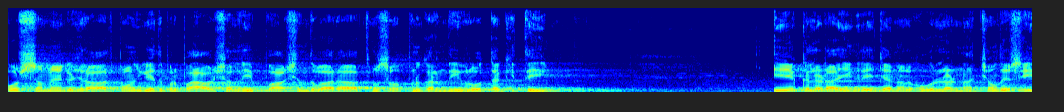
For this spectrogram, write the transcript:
ਉਸ ਸਮੇਂ ਗੁਜਰਾਤ ਪਹੁੰਚ ਗਏ ਤੇ ਪ੍ਰਭਾਵਸ਼ਾਲੀ ਭਾਸ਼ਣ ਦੁਆਰਾ ਆਤਮ ਸਮਰਪਣ ਕਰਨ ਦੀ ਵਿਰੋਧਤਾ ਕੀਤੀ। ਇਹ ਇੱਕ ਲੜਾਈ ਅੰਗਰੇਜ਼ਾਂ ਨਾਲ ਹੋਰ ਲੜਨਾ ਚਾਹੁੰਦੇ ਸੀ,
